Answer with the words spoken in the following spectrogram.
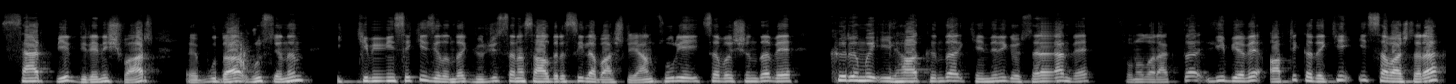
sert bir direniş var. E, bu da Rusya'nın 2008 yılında Gürcistan'a saldırısıyla başlayan Suriye İç Savaşı'nda ve Kırım'ı ilhakında kendini gösteren ve son olarak da Libya ve Afrika'daki iç savaşlara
